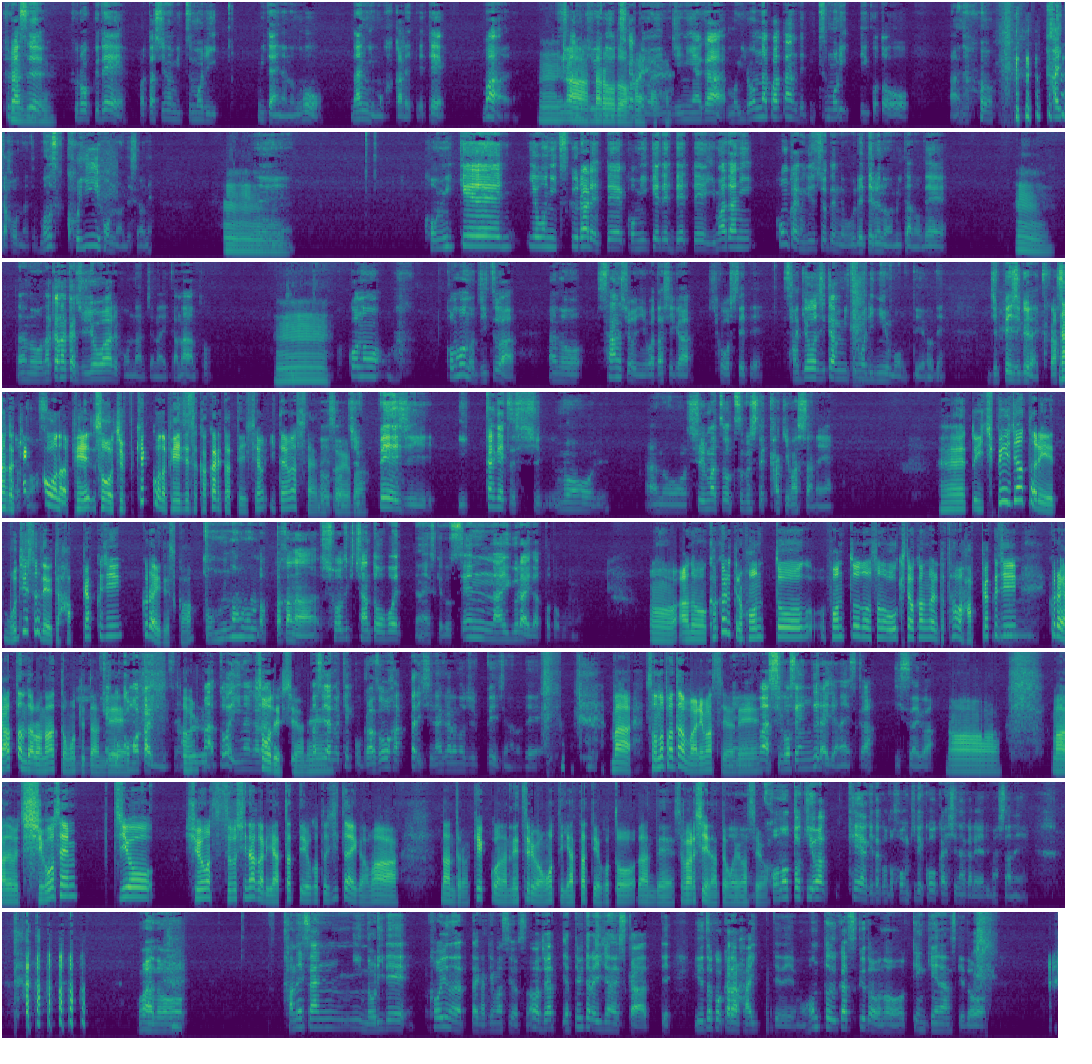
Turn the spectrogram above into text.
プラスうんうんうん付録で私の見積もりみたいなのも何人も書かれてて、まあ、うん、ああ、なるほど。30人はいエン。ジニアが、もういろんなパターンで見積もりっていうことを、あの、書いた本なんですよ。ものすごく濃い本なんですよね。うんねコミケ用に作られて、コミケで出て、いまだに、今回の技術書店でも売れてるのは見たので、うん。あの、なかなか需要はある本なんじゃないかなと。うーん。ここの、この本の実は、あの、3章に私が寄稿してて、作業時間見積もり入門っていうので、10ページぐらい書かせてなんか結もらってます。構なページ、そう、10結構なページ数書かれたって言っちゃ言ってましたよね、そうそう、10そういえば。ページ、1ヶ月し、もう、あの、週末を潰して書きましたね。えーっと、1ページあたり、文字数で言うと800字くらいですか？どんなもんだったかな？正直ちゃんと覚えてないですけど、1000内ぐらいだったと思います。うん、あの、書かれてるフォント、フォントのその大きさを考えると多分800字うんくらいあったんだろうなって思ってたんうんで結、構細かいんですよ、ね。まあ、とは言いながら、そうですよ私、あね。の、結構画像を貼ったりしながらの10ページなので、まあ、そのパターンもありますよねね。まあ、4、5千ぐらいじゃないですか？実際は。ああ、まあでも、4、5千字を週末潰しながらやったっていうこと自体が、まあ、なんだろう、結構な熱量を持ってやったっていうことなんで、素晴らしいなって思いますよ。この時は、手挙げたこと本気で後悔しながらやりましたね。まあ、あの、金さんにノリで、こういうのだったら書けますよ。あじゃあやってみたらいいじゃないですかっていうとこから入ってね、もう本当、うかつく道の典型なんですけど、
